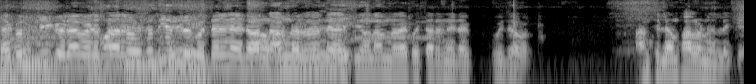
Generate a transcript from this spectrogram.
দেখুন কি করে এটা তো আর নিজে কইতে না এটা আপনারা দেখাইছি আপনারা কইতে পারেন এটা কই দেওয়ান আনছিলাম ফালনের লেগে।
